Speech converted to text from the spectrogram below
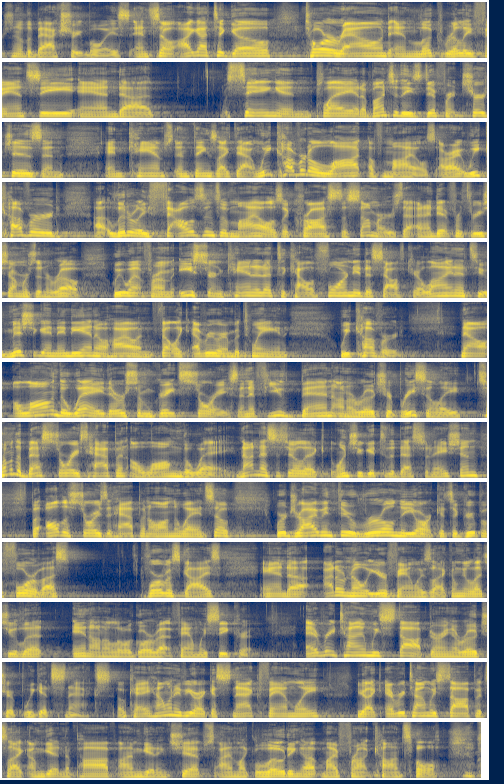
version of the Backstreet Boys. And so I got to go tour around and look really fancy and uh, sing and play at a bunch of these different churches and and camps and things like that. And we covered a lot of miles, all right? We covered uh, literally thousands of miles across the summers, that, and I did it for three summers in a row. We went from Eastern Canada to California to South Carolina to Michigan, Indiana, Ohio, and felt like everywhere in between we covered. Now, along the way, there were some great stories. And if you've been on a road trip recently, some of the best stories happen along the way. Not necessarily like once you get to the destination, but all the stories that happen along the way. And so we're driving through rural New York. It's a group of four of us, four of us guys. And uh, I don't know what your family's like. I'm going to let you let in on a little Gorbat family secret. Every time we stop during a road trip, we get snacks, okay? How many of you are like a snack family? You're like, every time we stop, it's like, I'm getting a pop, I'm getting chips, I'm like loading up my front console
